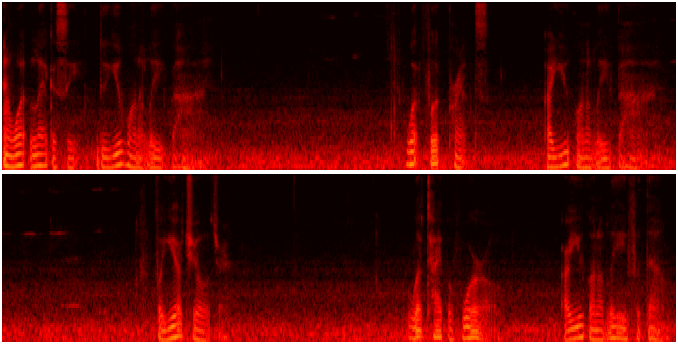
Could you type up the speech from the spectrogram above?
And what legacy do you want to leave behind? What footprints are you going to leave behind for your children? What type of world are you going to leave for them?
